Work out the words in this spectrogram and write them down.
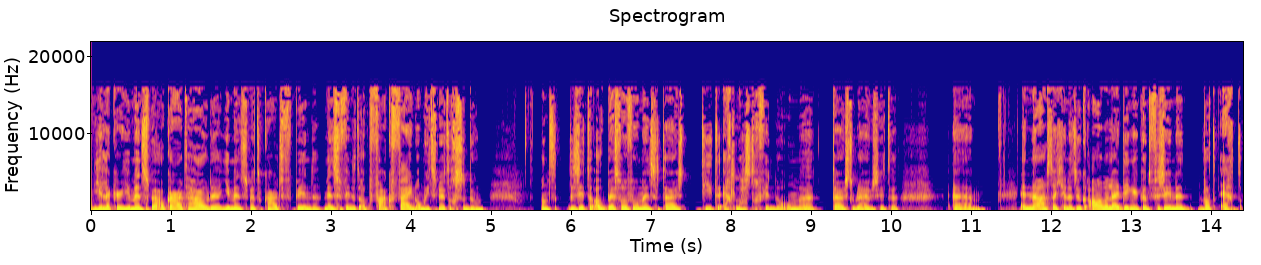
je lekker je mensen bij elkaar te houden, je mensen met elkaar te verbinden. Mensen vinden het ook vaak fijn om iets nuttigs te doen. Want er zitten ook best wel veel mensen thuis die het echt lastig vinden om uh, thuis te blijven zitten. Um, en naast dat je natuurlijk allerlei dingen kunt verzinnen wat echt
